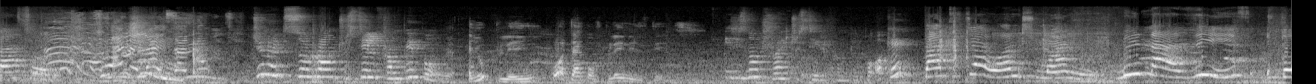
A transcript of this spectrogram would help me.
person. Do you know it's so wrong to steal from people? Are you playing? What type of playing is this? It is not right to steal from people, okay? But I want money. Being a thief is the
